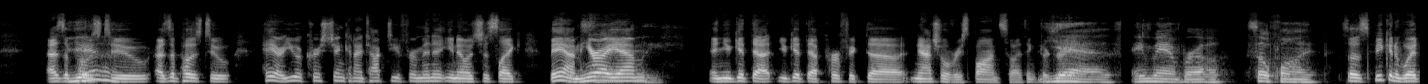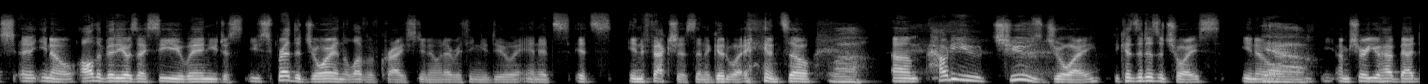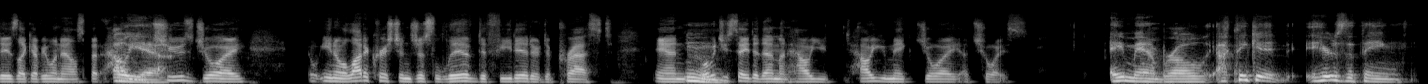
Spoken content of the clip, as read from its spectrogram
as opposed yeah. to as opposed to hey are you a christian can i talk to you for a minute you know it's just like bam exactly. here i am and you get that you get that perfect uh natural response so i think they're great yes amen bro so fun. So speaking of which, uh, you know, all the videos I see you in, you just you spread the joy and the love of Christ, you know, in everything you do, and it's it's infectious in a good way. And so, wow. Um, how do you choose joy? Because it is a choice. You know, yeah. I'm sure you have bad days like everyone else, but how oh, do you yeah. choose joy? You know, a lot of Christians just live defeated or depressed. And mm. what would mm. you say to them on how you how you make joy a choice? Amen, bro. I think it here's the thing.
